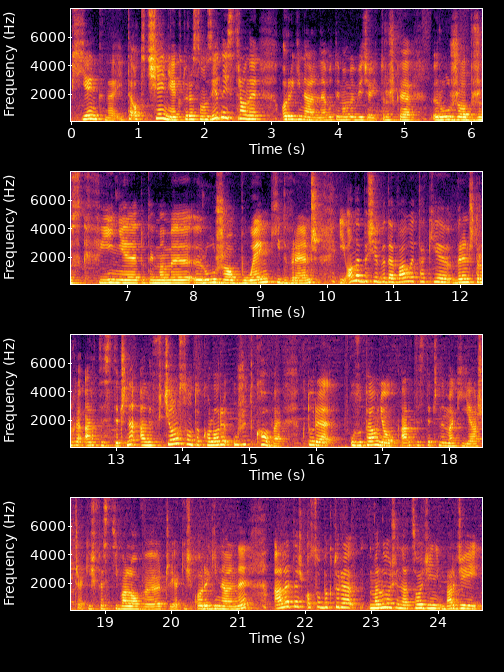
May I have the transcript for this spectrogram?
piękne i te odcienie, które są z jednej strony oryginalne, bo tutaj mamy, wiecie, troszkę różo, brzoskwinie, tutaj mamy różo, błękit wręcz i one by się wydawały takie wręcz trochę artystyczne, ale wciąż są to kolory użytkowe, które uzupełnią artystyczny makijaż, czy jakiś festiwalowy, czy jakiś oryginalny, ale też osoby, które malują się na co dzień bardziej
